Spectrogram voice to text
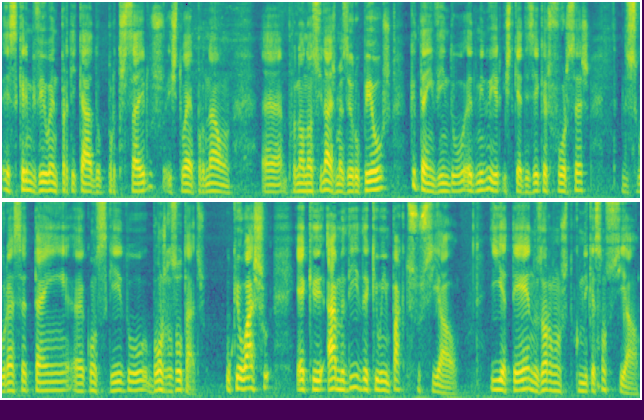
esse crime violento praticado por terceiros, isto é, por não, uh, por não nacionais, mas europeus, que tem vindo a diminuir. Isto quer dizer que as forças de segurança têm uh, conseguido bons resultados. O que eu acho é que, à medida que o impacto social e até nos órgãos de comunicação social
